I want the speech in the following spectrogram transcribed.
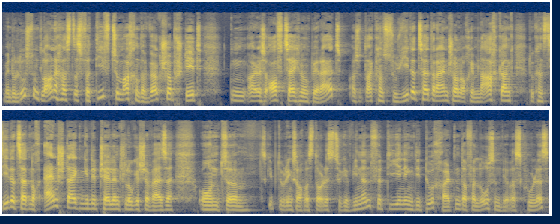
wenn du Lust und Laune hast, das vertieft zu machen, der Workshop steht hm, als Aufzeichnung bereit. Also da kannst du jederzeit reinschauen, auch im Nachgang. Du kannst jederzeit noch einsteigen einsteigen in die Challenge, logischerweise. Und ähm, es gibt übrigens auch was Tolles zu gewinnen für diejenigen, die durchhalten. Da verlosen wir was Cooles.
